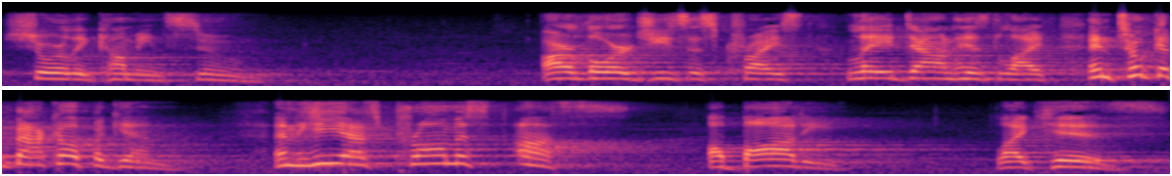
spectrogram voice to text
surely coming soon. our Lord Jesus Christ laid down his life and took it back up again. And he has promised us a body like his.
